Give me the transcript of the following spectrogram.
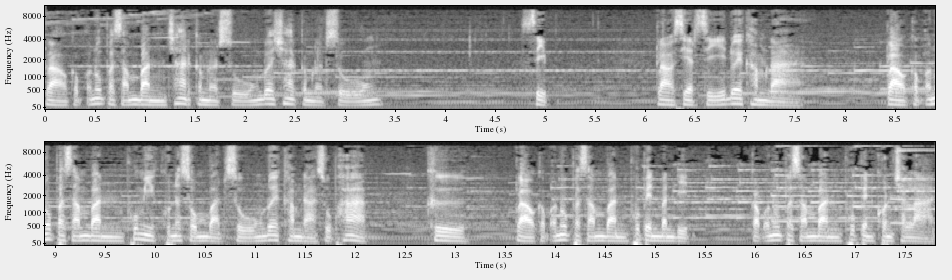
กล่าวกับอนุปสัมบันชาติกำเนิดสูง ด้วยชาติกำเนิดสูง 10. กล่าวเสียดสีด้วยคำด่า กล่าวกับอนุปสัมบันผู้มีคุณสมบัติสูงด้วยคำด่าสุภาพ คือ กล่าวกับอนุปสัมบันผู้เป็นบัณฑิต กับอนุปสัมบันผู้เป็นคนฉลาด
